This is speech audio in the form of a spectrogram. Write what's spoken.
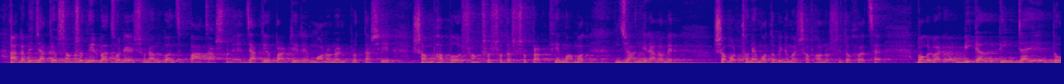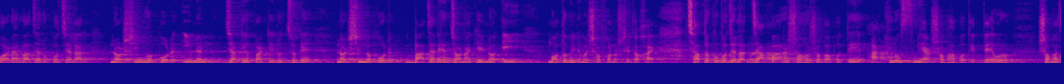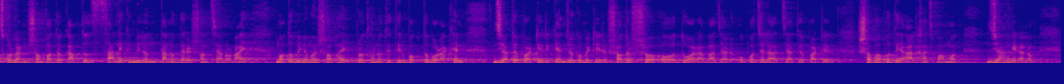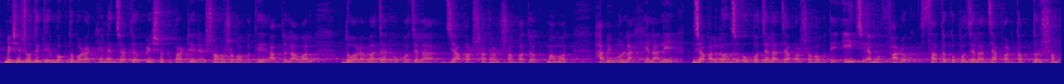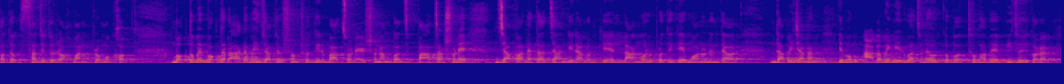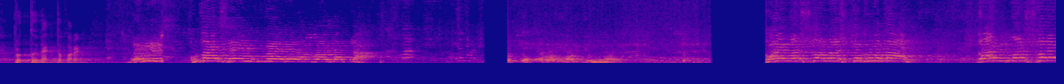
আগামী জাতীয় সংসদ নির্বাচনে সুনামগঞ্জ পাঁচ আসনে জাতীয় পার্টির মনোনয়ন প্রত্যাশী সম্ভাব্য সংসদ সদস্য প্রার্থী মোহাম্মদ জাহাঙ্গীর আলমের সমর্থনে মতবিনিময় সভা অনুষ্ঠিত হয়েছে। মঙ্গলবার বিকাল তিনটায় দোয়ারা বাজার উপজেলার নরসিংহপুর ইউনিয়ন জাতীয় পার্টির উদ্যোগে নরসিংহপুর বাজারে জনাকীর্ণ এই মতবিনিময় সভা অনুষ্ঠিত হয়। ছাতক উপজেলার জাপার সহসভাপতি আখলুস মিয়ার সভাপতিত্বে ও সমাজ কল্যাণ সম্পাদক আব্দুল সালেক মিলন তালুকদারের সঞ্চালনায় মতবিনিময় সভায় প্রধান অতিথির বক্তব্য রাখেন জাতীয় পার্টির কেন্দ্রীয় কমিটির সদস্য ও দোয়ারা বাজার উপজেলা জাতীয় পার্টির সভাপতি আলহাজ মোহাম্মদ জাহাঙ্গীর আলম। বিশেষ অতিথির বক্তব্য রাখেন জাতীয় কৃষক পার্টির সহসভাপতি আব্দুল আওয়াল দোয়ারা বাজার উপজেলা জাপার সাধারণ সম্পাদক মোহাম্মদ হাবিবুল্লাহ হেলালি জামালগঞ্জ উপজেলা জাপার সভাপতি এইচ এম ফারুক, সাতক উপজেলা জাপার দপ্তর সম্পাদক সাজিদুর রহমান প্রমুখ। বক্তব্যে বক্তারা আগামী জাতীয় সংসদ নির্বাচনে সুনামগঞ্জ পাঁচ আসনে জাপা নেতা জাহাঙ্গীর আলমকে লাঙল প্রতীকে মনোনয়ন দেওয়ার দাবি জানান এবং আগামী নির্বাচনে ঐক্যবদ্ধভাবে বিজয়ী করার প্রত্যয় ব্যক্ত করেন। এবং মত মার্শাল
